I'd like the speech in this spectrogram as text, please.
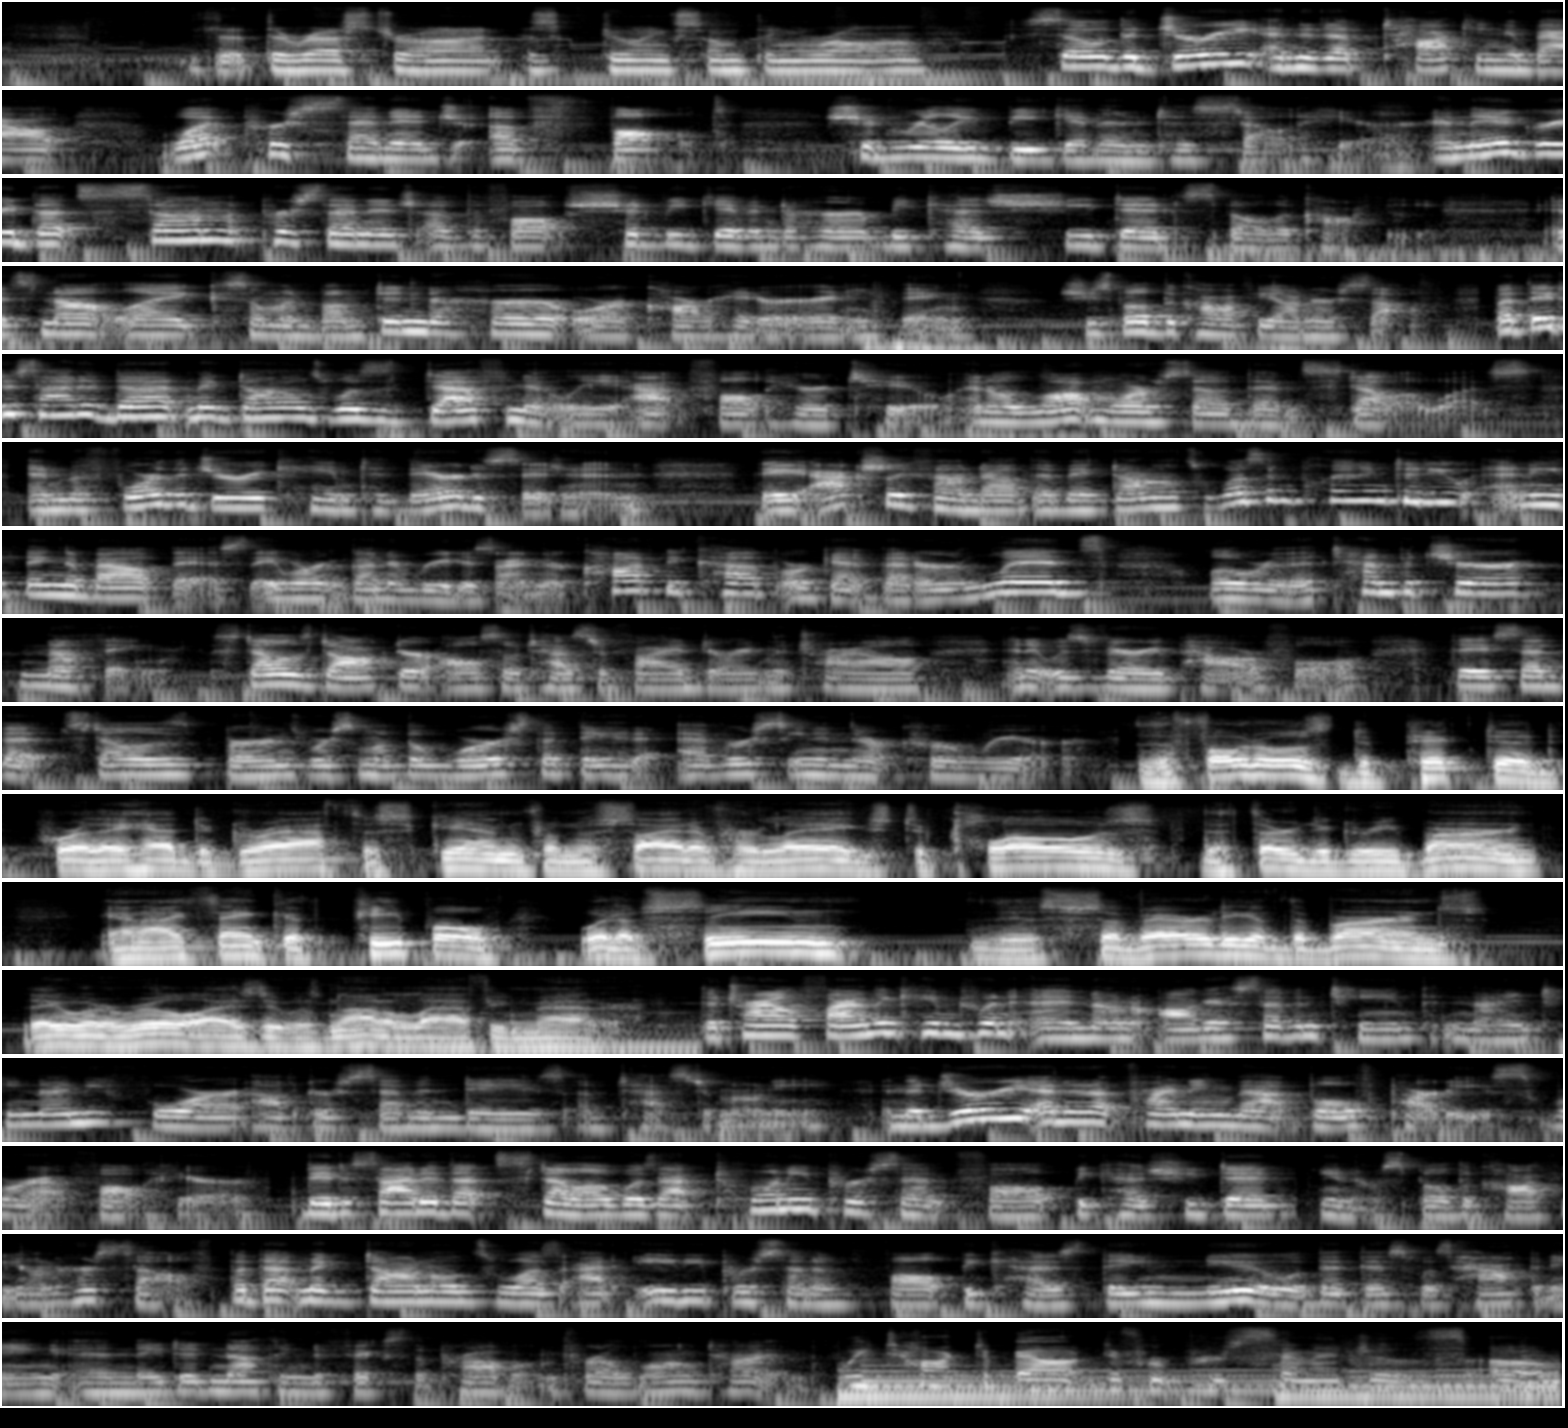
that the restaurant is doing something wrong. So the jury ended up talking about what percentage of fault should really be given to Stella here. And they agreed that some percentage of the fault should be given to her because she did spill the coffee. It's not like someone bumped into her or a car hit her or anything. She spilled the coffee on herself. But they decided that McDonald's was definitely at fault here too, and a lot more so than Stella was. And before the jury came to their decision, they actually found out that McDonald's wasn't planning to do anything about this. They weren't going to redesign their coffee cup or get better lids, lower the temperature, nothing. Stella's doctor also testified during the trial, and it was very powerful. They said that Stella's burns were some of the worst that they had ever seen in their career. The photos depicted where they had to graft the skin from the side of her legs to close the third degree burn. And I think if people would have seen the severity of the burns, they would have realized it was not a laughing matter. The trial finally came to an end on August 17, 1994, after seven days of testimony. And the jury ended up finding that both parties were at fault here. They decided that Stella was at 20% fault because she did, you know, spill the coffee on herself, but that McDonald's was at 80% of fault because they knew that this was happening and they did nothing to fix the problem for a long time. We talked about different percentages of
